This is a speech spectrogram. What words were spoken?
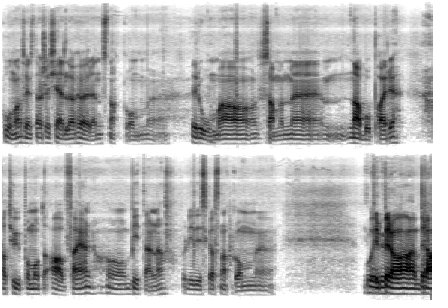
kona syns det er så kjedelig å høre en snakke om eh, Roma sammen med mm, naboparet. At hun på en måte avfeier den og biter den av fordi de skal snakke om, eh, Hvor bra, bra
